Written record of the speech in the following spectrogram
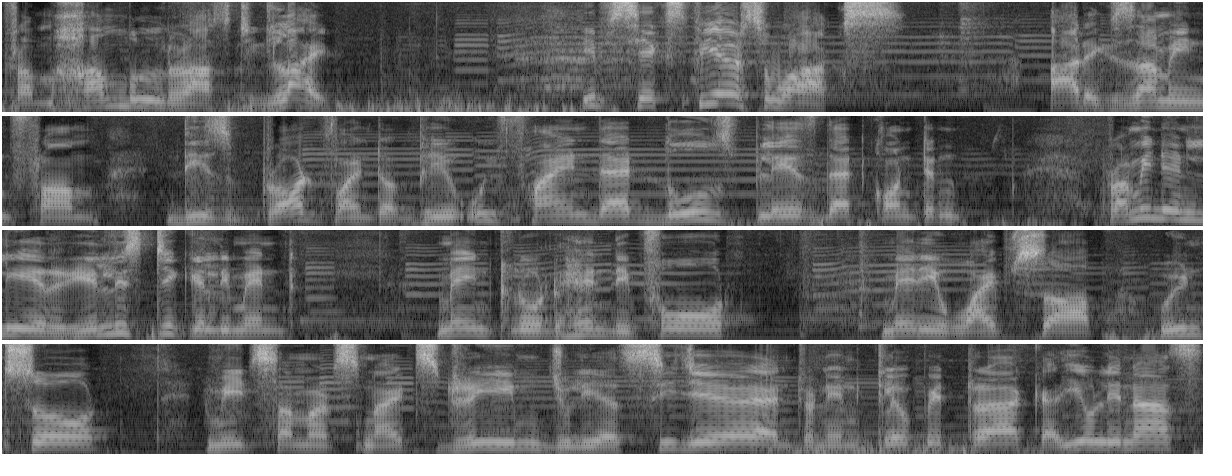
from humble rustic life. If Shakespeare's works are examined from this broad point of view, we find that those plays that contain prominently a realistic element may include Henry IV, Merry Wives of Windsor, Midsummer's Night's Dream, Julius Caesar, Antony and Cleopatra, Coriolanus,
